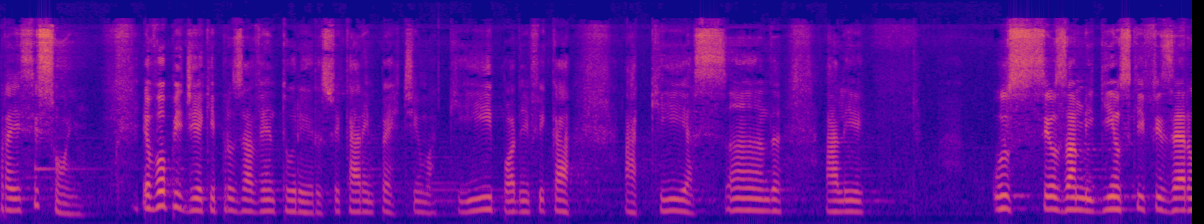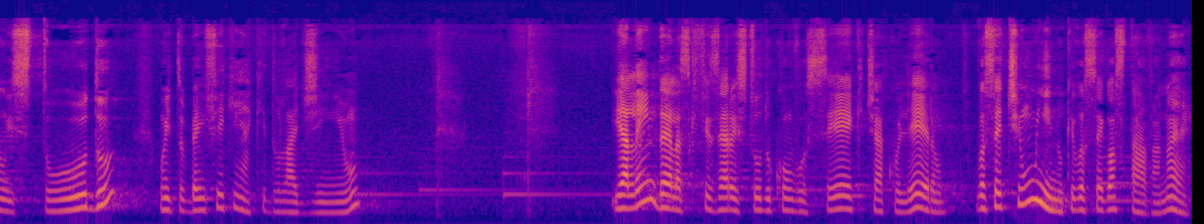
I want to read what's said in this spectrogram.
para esse sonho. Eu vou pedir aqui para os aventureiros ficarem pertinho aqui, podem ficar aqui, a Sandra, ali, os seus amiguinhos que fizeram estudo. Muito bem, fiquem aqui do ladinho. E além delas que fizeram estudo com você, que te acolheram, você tinha um hino que você gostava, não é?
